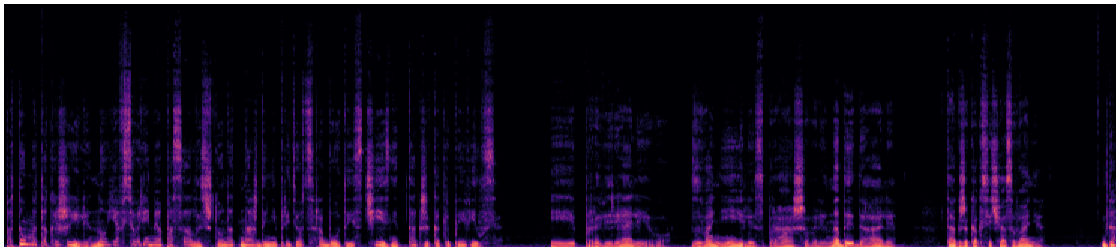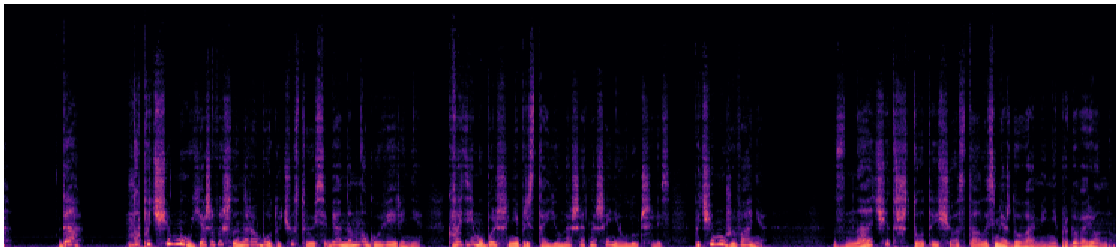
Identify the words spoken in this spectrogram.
Потом мы так и жили, но я все время опасалась, что он однажды не придет с работы, исчезнет так же, как и появился. И проверяли его, звонили, спрашивали, надоедали. Так же, как сейчас Ваня. Да, да. Но почему? Я же вышла на работу, чувствую себя намного увереннее. К Вадиму больше не пристаю, наши отношения улучшились. Почему же Ваня? Значит, что-то еще осталось между вами непроговоренным.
